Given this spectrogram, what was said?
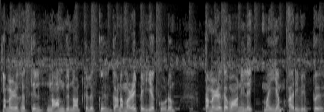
தமிழகத்தில் நான்கு நாட்களுக்கு கனமழை பெய்யக்கூடும். தமிழக வானிலை மையம் அறிவிப்பு.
